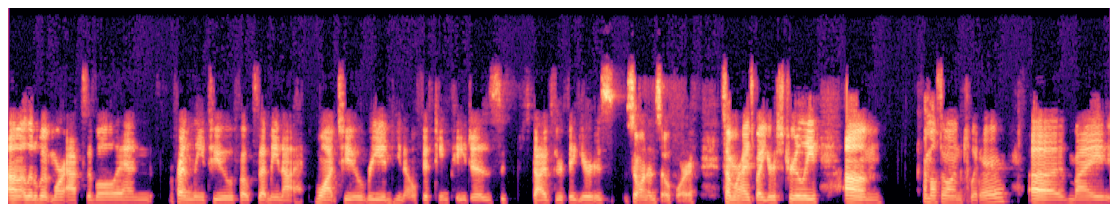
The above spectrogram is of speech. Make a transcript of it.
uh, a little bit more accessible and friendly to folks that may not want to read, you know, 15 pages dive through figures, so on and so forth, summarized by yours truly. Um, I'm also on Twitter. Uh, my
